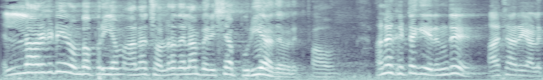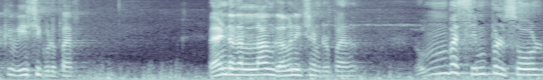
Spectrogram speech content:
எல்லாருக்கிட்டையும் ரொம்ப பிரியம். ஆனா சொல்றதெல்லாம் பெருசா புரியாது அவருக்கு பாவம். ஆனா கிட்டக்கு இருந்து ஆச்சாரியாளுக்கு வீசி கொடுப்பார். வேண்டதெல்லாம் கவனிச்சுருப்பார். ரொம்ப சிம்பிள் சோல்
